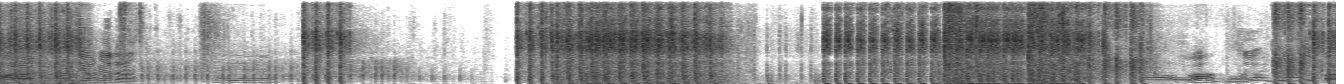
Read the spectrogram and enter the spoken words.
အာတော့ကြောက်နေတာရဲရဲရဲအော်အပါကိုပါ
